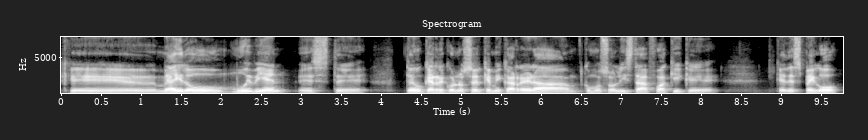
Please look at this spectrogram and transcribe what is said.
que me ha ido muy bien. Este, tengo que reconocer que mi carrera como solista fue aquí que, que despegó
